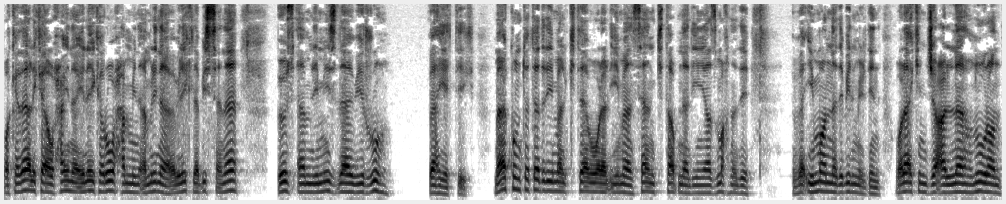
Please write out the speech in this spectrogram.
"Və kəzəlikə əvhayna ileykə ruhan min əmrinə" və beləliklə biz sənə öz əmrimizlə bir ruh vəhy etdik. Mə kunta tədri məl kitab və ləl iman. Sən kitab nədir, yazmaq nədir və iman nədir bilmirdin. Və lakin cəalnahu nuran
